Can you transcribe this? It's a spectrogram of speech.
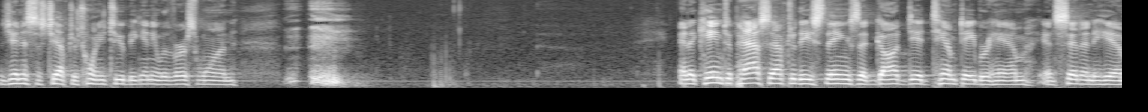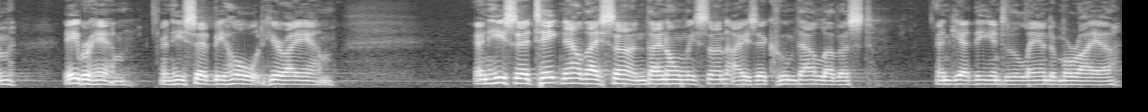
Genesis chapter 22, beginning with verse 1. and it came to pass after these things that God did tempt Abraham and said unto him, Abraham. And he said, Behold, here I am. And he said, Take now thy son, thine only son Isaac, whom thou lovest, and get thee into the land of Moriah,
